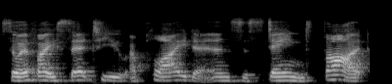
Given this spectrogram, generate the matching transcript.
So if I said to you, applied and sustained thought,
